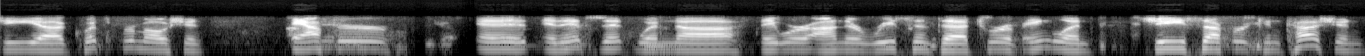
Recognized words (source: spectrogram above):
she uh, quit the promotion after a, an incident when uh, they were on their recent uh, tour of England. She suffered concussion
